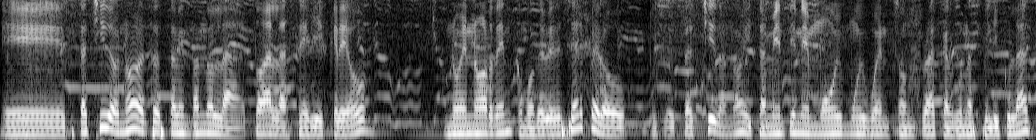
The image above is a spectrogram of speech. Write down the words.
eh, está chido, ¿no? Ahorita está aventando toda la serie, creo. No en orden como debe de ser, pero pues está chido, ¿no? Y también tiene muy, muy buen soundtrack algunas películas.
